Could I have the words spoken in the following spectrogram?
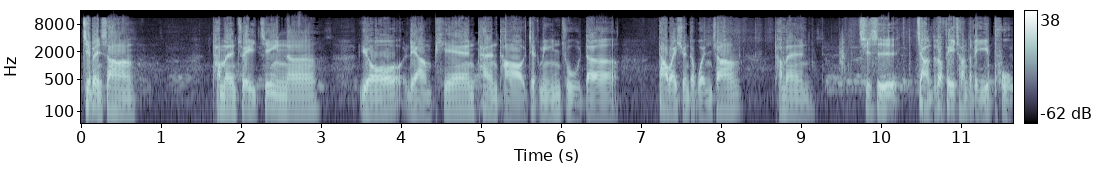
基本上。他们最近呢有两篇探讨这个民主的大外宣的文章，他们其实讲的都非常的离谱，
